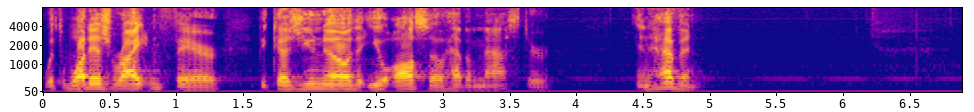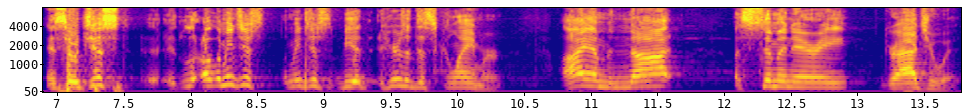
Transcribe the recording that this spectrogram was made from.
with what is right and fair, because you know that you also have a master in heaven. And so, just uh, let me just let me just be. A, here's a disclaimer: I am not a seminary graduate.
